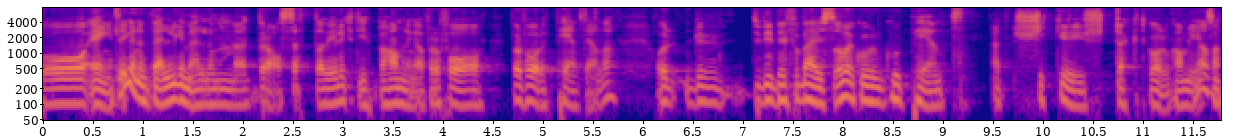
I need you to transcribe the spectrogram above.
Og egentlig kan du velge mellom et bra sett av ulike typer behandlinger for å få, for å få det pent igjen. da. Og du, du vil forbausa over hvor, hvor, pent et skikkelig stygt gulv kan bli. altså.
